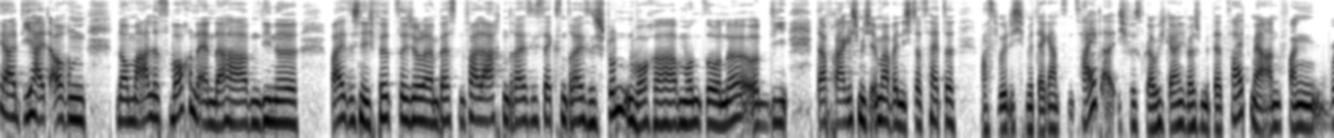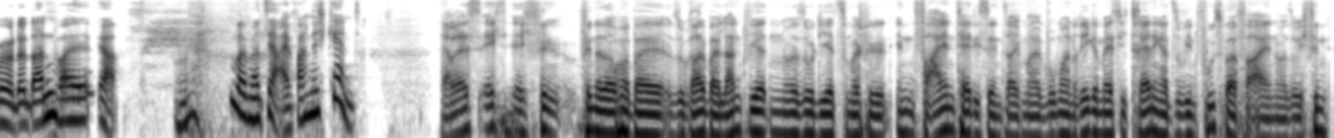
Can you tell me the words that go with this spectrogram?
ja, die halt auch ein normales Wochenende haben, die eine, weiß ich nicht, 40 oder im besten Fall 38, 36 Stunden Woche haben und so, ne? Und die, da frage ich mich immer, wenn ich das hätte, was würde ich mit der ganzen Zeit? Ich wüsste, glaube ich, gar nicht, was ich mit der Zeit mehr anfangen würde dann, weil ja. weil man es ja einfach nicht kennt. Ja, aber das ist echt, ich finde find das auch mal bei, so gerade bei Landwirten oder so, die jetzt zum Beispiel in Vereinen tätig sind, sag ich mal, wo man regelmäßig Training hat, so wie ein Fußballverein oder so. Ich finde,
